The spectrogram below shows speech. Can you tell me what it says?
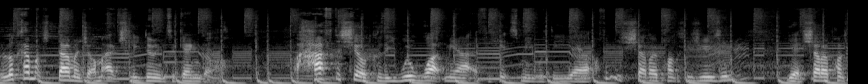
Look how much damage I'm actually doing to Gengar. I have to shield because he will wipe me out if he hits me with the, uh, I think it's Shadow Punch he's using. Yeah, Shadow Punch.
